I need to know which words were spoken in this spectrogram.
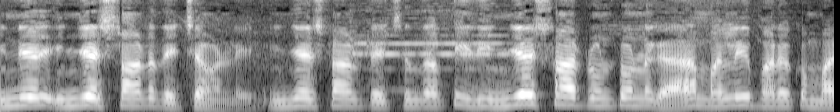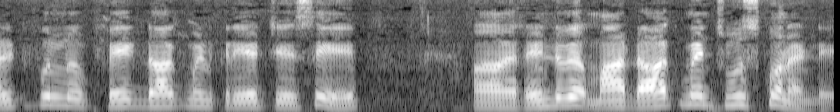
ఇంజ ఇంజక్షన్ ఆర్డర్ తెచ్చామండి. ఇంజక్షన్ ఆర్డర్ తెచ్చిన తర్వాత ఇది ఇంజక్షన్ ఆర్డర్ ఉంటుండగా మళ్ళీ మరొక మల్టిపుల్ ఫేక్ డాక్యుమెంట్ క్రియేట్ చేసి రెండు మా డాక్యుమెంట్ చూసుకోనండి.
